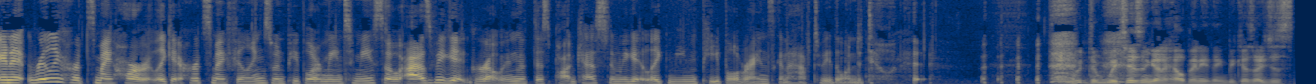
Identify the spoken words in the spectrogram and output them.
and it really hurts my heart. Like, it hurts my feelings when people are mean to me. So, as we get growing with this podcast and we get like mean people, Ryan's going to have to be the one to deal with it. Which isn't going to help anything because I just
